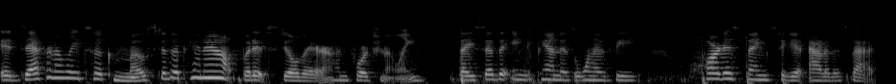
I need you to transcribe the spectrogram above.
it definitely took most of the pen out, but it's still there, unfortunately. They said the ink pen is one of the hardest things to get out of this bag.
